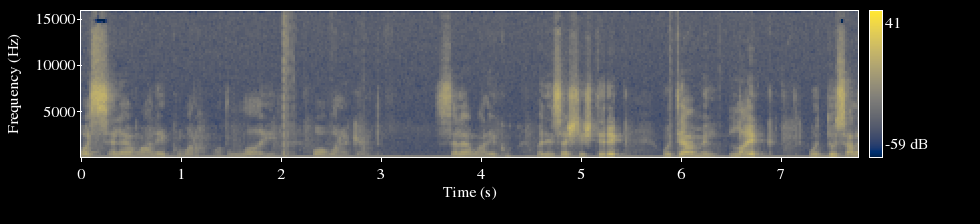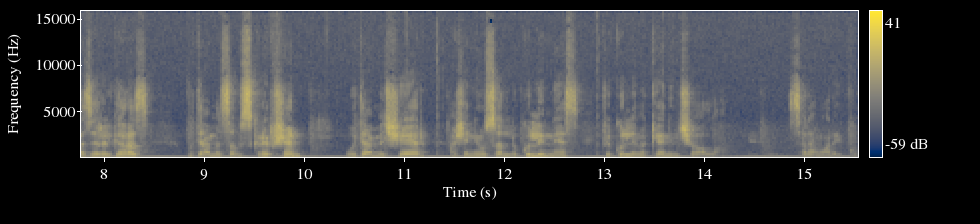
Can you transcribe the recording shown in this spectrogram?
والسلام عليكم ورحمة الله وبركاته. السلام عليكم. ما تنساش تشترك وتعمل like وتدوس على زر الجرس وتعمل subscription وتعمل share عشان يوصل لكل الناس في كل مكان إن شاء الله. السلام عليكم.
